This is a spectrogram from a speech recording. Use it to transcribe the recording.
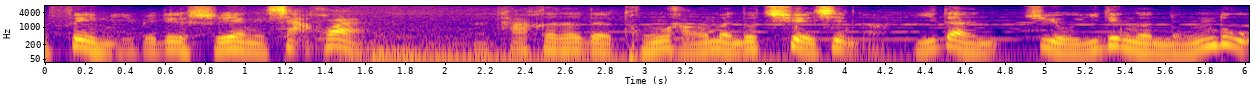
费米被这个实验给吓坏了，他和他的同行们都确信啊，一旦具有一定的浓度，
